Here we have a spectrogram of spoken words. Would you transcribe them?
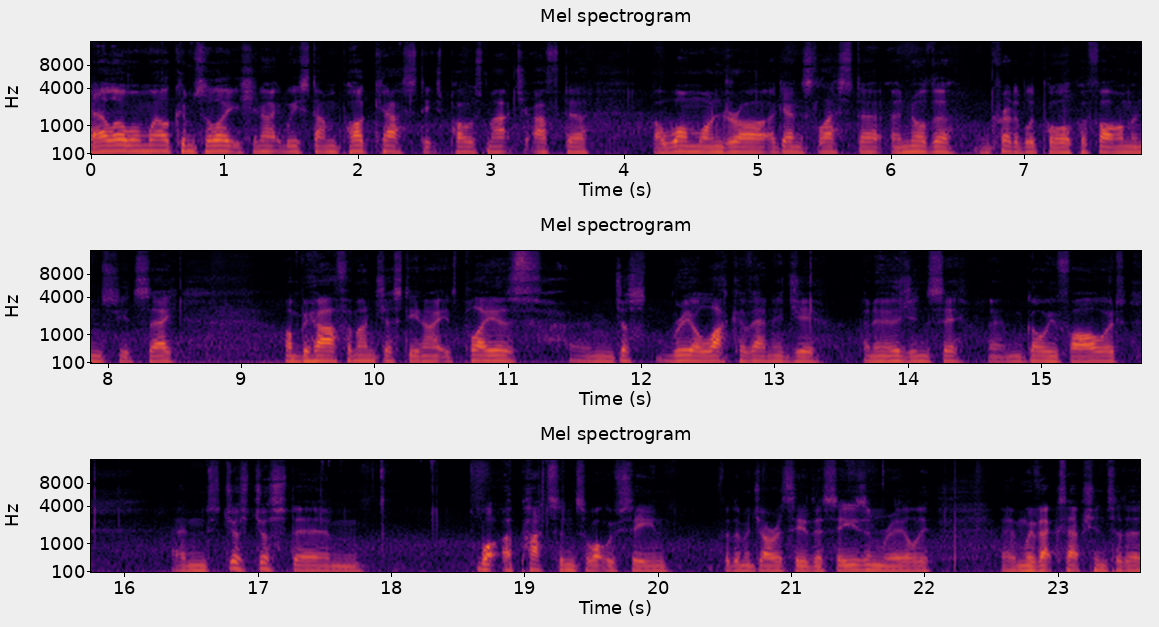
Hello and welcome to Latest United We Stand podcast. It's post match after a 1 1 draw against Leicester. Another incredibly poor performance, you'd say, on behalf of Manchester United's players. Um, just real lack of energy and urgency um, going forward. And just, just um, what a pattern to what we've seen for the majority of the season, really um, with exception to the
